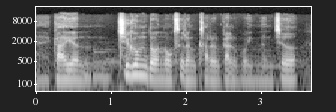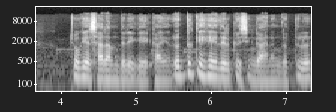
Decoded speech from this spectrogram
예, 과연 지금도 녹슬은 칼을 갈고 있는 저 쪽의 사람들에게 과연 어떻게 해야 될 것인가 하는 것들을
